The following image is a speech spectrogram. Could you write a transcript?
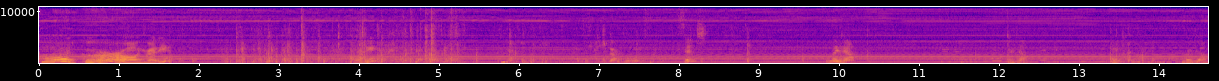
Good girl. You ready? Ready? Back. Sit. Lay down. Lay down. Good. Lay down.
